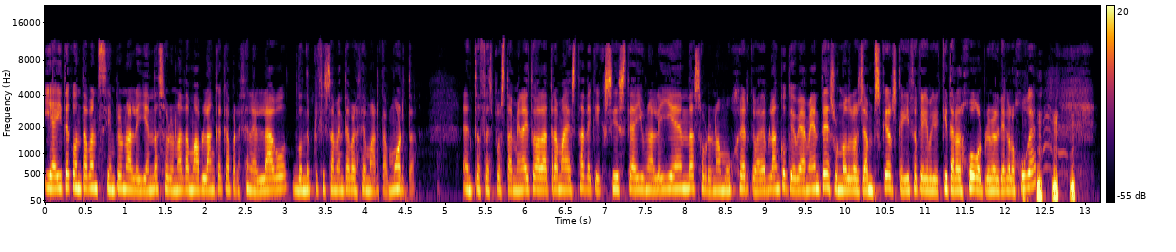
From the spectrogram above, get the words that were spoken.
Y ahí te contaban siempre una leyenda sobre una dama blanca que aparece en el lago, donde precisamente aparece Marta muerta. Entonces, pues también hay toda la trama esta de que existe hay una leyenda sobre una mujer que va de blanco, que obviamente es uno de los jumpscares que hizo que quitara el juego el primer día que lo jugué.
